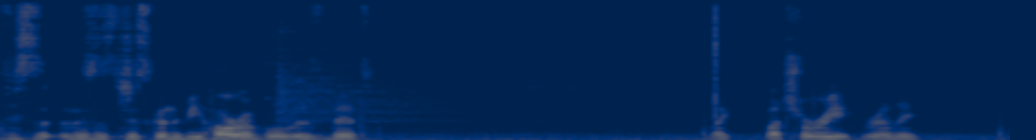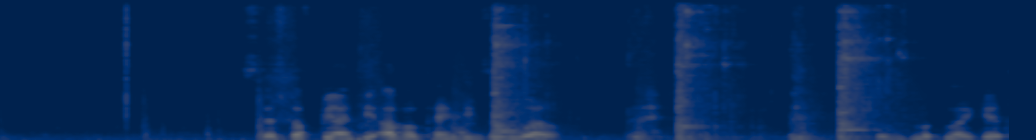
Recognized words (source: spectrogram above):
Oh, this is, this is just gonna be horrible, isn't it? Like butchery, really? Is there stuff behind the other paintings as well? Doesn't look like it.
